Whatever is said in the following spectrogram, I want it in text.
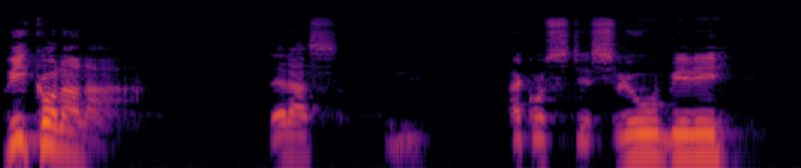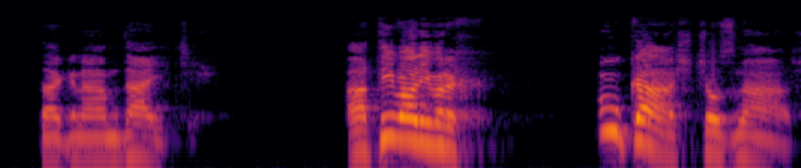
vykonaná. Teraz, ako ste slúbili, tak nám dajte. A ty, vrch, ukáž, čo znáš.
